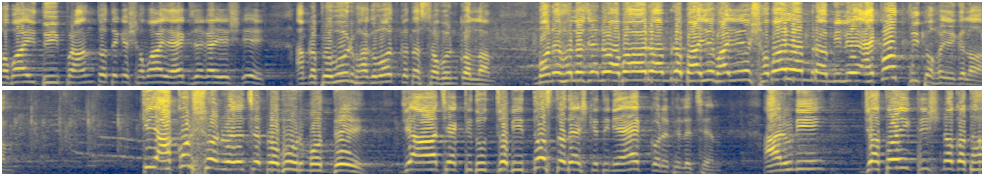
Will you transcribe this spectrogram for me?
সবাই দুই প্রান্ত থেকে সবাই এক জায়গায় এসে আমরা প্রভুর ভাগবত কথা শ্রবণ করলাম। মনে হলো যেন আবার আমরা ভাইয়ে ভাইয়ে সবাই আমরা মিলে একত্রিত হয়ে গেলাম। কি আকর্ষণ রয়েছে প্রভুর মধ্যে। যে আজ একটি দুর্য বিধ্বস্ত দেশকে তিনি এক করে ফেলেছেন। আর উনি যতই কৃষ্ণ কথা,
